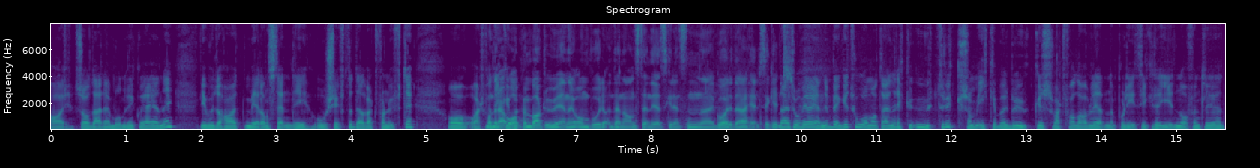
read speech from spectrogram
har. Så der er Bondevik og jeg enig. Vi burde ha et mer anstendig ordskifte. Det hadde vært fornuftig. Men dere er ikke... åpenbart uenige om hvor denne anstendighetsgrensen eh, går? Det er helt sikkert. Nei, Jeg tror vi er enige begge to om at det er en rekke uttrykk som ikke bør brukes, i hvert fall av ledende politikere i den offentlige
